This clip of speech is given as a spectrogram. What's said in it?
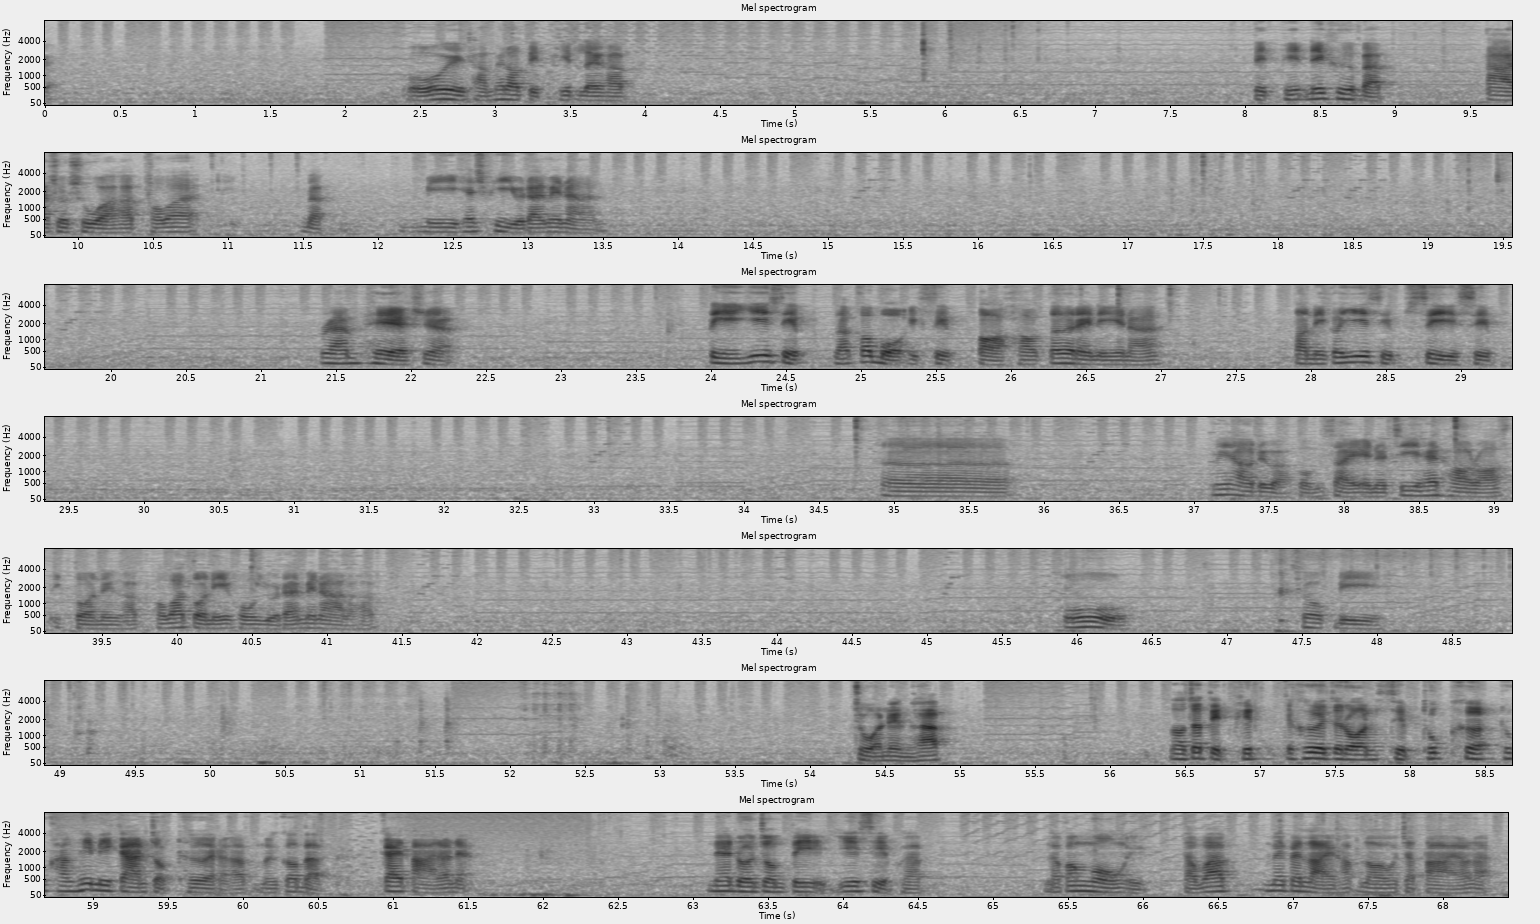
โอ้ยทำให้เราติดพิษเลยครับ ติดพิษนี่คือแบบตาชัวร์ๆครับ เพราะว่าแบบ มี HP อยู่ได้ไม่นาน Rampage เนี่ย ตี 20 แล้วก็บวกอีก 10 ต่อเคาน์เตอร์ในนี้นะ ตอนนี้ก็ 20 40เอ่อไม่เอาดีกว่า ผมใส่ Energy ให้ทอรอสอีกตัวหนึ่งครับ เพราะว่าตัวนี้คงอยู่ได้ไม่นานหรอกครับ อ้โชคดี จั่วหนึ่งครับ เราจะติดพิษจะคือจะโดนสิบทุกเคอทุกครั้งที่มีการจบเทิร์นนะครับ มันก็แบบใกล้ตายแล้วเนี่ย แน่โดนโจมตีอีกยี่สิบครับ แล้วก็งงอีก แต่ว่าไม่เป็นไรครับ เราจะตายแล้วแหละ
